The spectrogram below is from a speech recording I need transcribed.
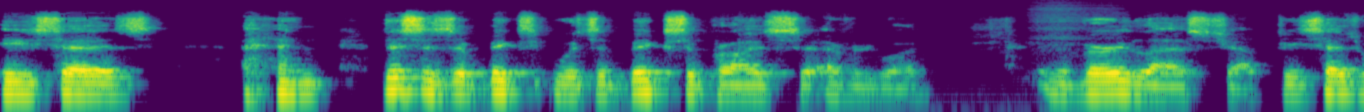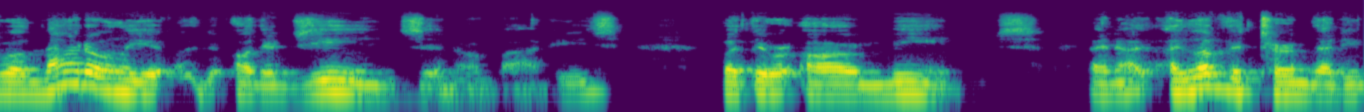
he says, and this is a big was a big surprise to everyone. In the very last chapter, he says, "Well, not only are there genes in our bodies, but there are memes." And I, I love the term that he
